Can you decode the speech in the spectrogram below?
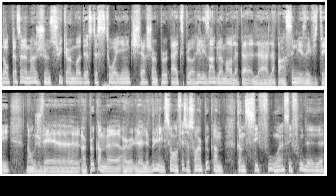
Donc, personnellement, je ne suis qu'un modeste citoyen qui cherche un peu à explorer les angles morts de la, la, pensée de mes invités. Donc, je vais euh, un peu comme euh, le, but de l'émission, en fait, ce sera un peu comme comme C'est fou, hein, C'est fou de,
